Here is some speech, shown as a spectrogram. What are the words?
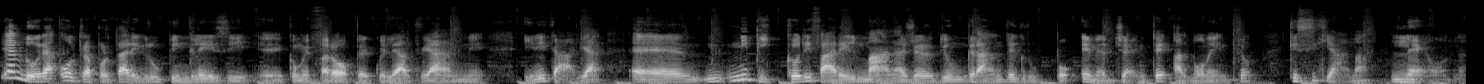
E allora, oltre a portare i gruppi inglesi, eh, come farò per quegli altri anni in Italia, eh, mi picco di fare il manager di un grande gruppo emergente al momento che si chiama Neon.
